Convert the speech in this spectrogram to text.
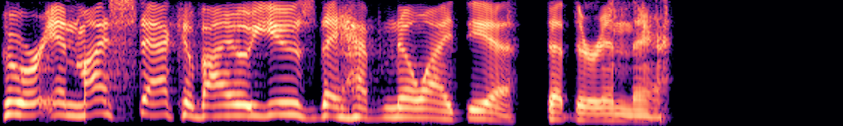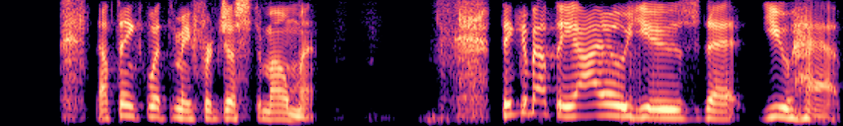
who are in my stack of IOUs, they have no idea that they're in there. Now, think with me for just a moment. Think about the IOUs that you have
